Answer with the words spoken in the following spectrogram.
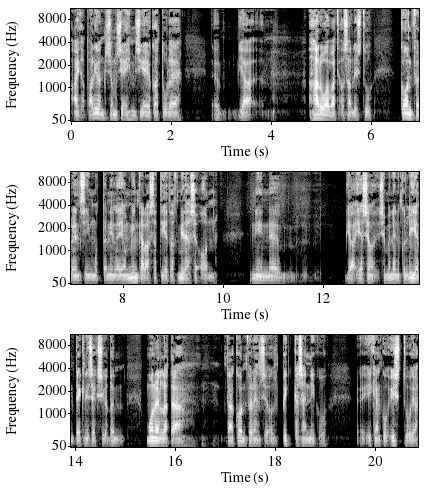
aika paljon sellaisia ihmisiä, jotka tulee ja haluavat osallistua konferenssiin, mutta niillä ei ole minkäänlaista tietoa, että mitä se on. Niin ja, ja se, on, se menee niin liian tekniseksi, joten monella tämä, tämä konferenssi on pikkasen niin kuin, ikään kuin istuu ja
